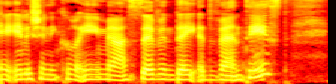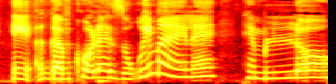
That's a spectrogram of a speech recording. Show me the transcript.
אלה שנקראים מה-7 Day Adventist. אגב, כל האזורים האלה, הם לא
